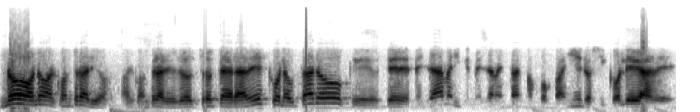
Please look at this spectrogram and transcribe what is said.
No, no, al contrario, al contrario. Yo, yo te agradezco, Lautaro, que ustedes me llamen y que me llamen tantos compañeros y colegas de,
